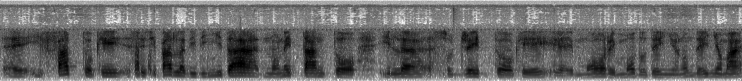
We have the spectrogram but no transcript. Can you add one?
eh, il fatto che se si parla di dignità non è tanto il soggetto che eh, muore in modo degno o non degno, ma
